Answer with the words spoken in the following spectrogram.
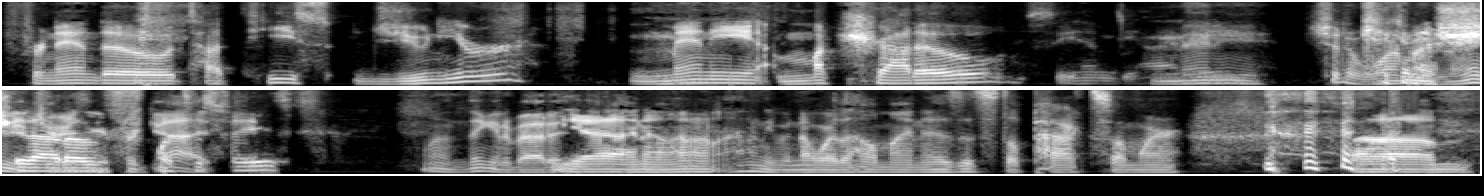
Fernando Tatis Jr., Manny Machado. See him behind me. Manny should have worn my Manny shit out of what's his face. Well, I'm thinking about it. Yeah, I know. I don't. I don't even know where the hell mine is. It's still packed somewhere. um,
